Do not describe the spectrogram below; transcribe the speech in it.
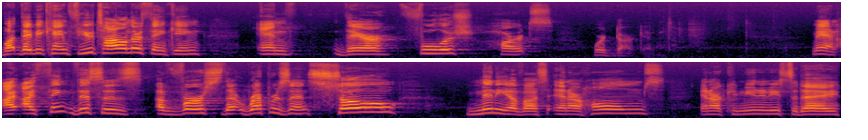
But they became futile in their thinking, and their foolish hearts were darkened. Man, I, I think this is a verse that represents so many of us in our homes in our communities today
